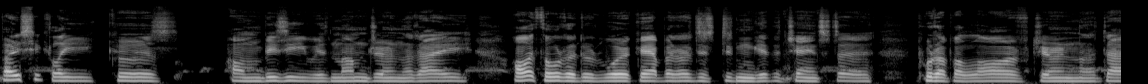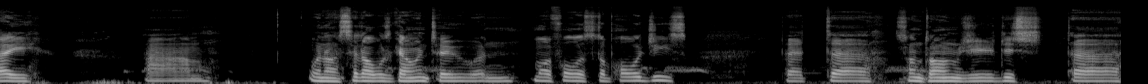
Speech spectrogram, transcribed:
basically, because I'm busy with mum during the day, I thought it would work out, but I just didn't get the chance to put up a live during the day um, when I said I was going to, and my fullest apologies. But uh, sometimes you just uh,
